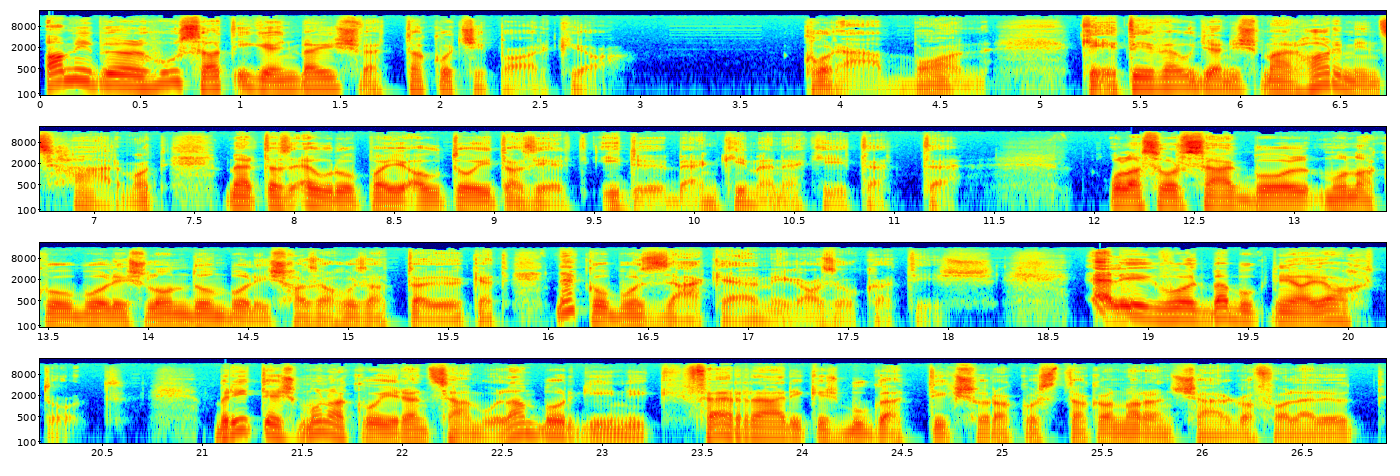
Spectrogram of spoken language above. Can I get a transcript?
Amiből húszat igénybe is vett a kocsiparkja. Korábban, két éve ugyanis már harminc hármat, mert az európai autóit azért időben kimenekítette. Olaszországból, Monakóból és Londonból is hazahozatta őket, ne kobozzák el még azokat is. Elég volt bebukni a jachtot. Brit és monakói rendszámú Lamborghinik, Ferrarik és Bugattik sorakoztak a narancssárga fal előtt,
